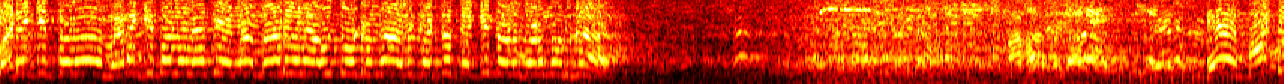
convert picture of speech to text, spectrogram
வடக்கு தொழில் வடக்கு தொழில் எல்லா மாடுகளை அவுத்து விட்டுருங்க அதுக்கு அடுத்து தெக்கி தொழில் திறந்து விடுங்க ஏ மாட்டு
